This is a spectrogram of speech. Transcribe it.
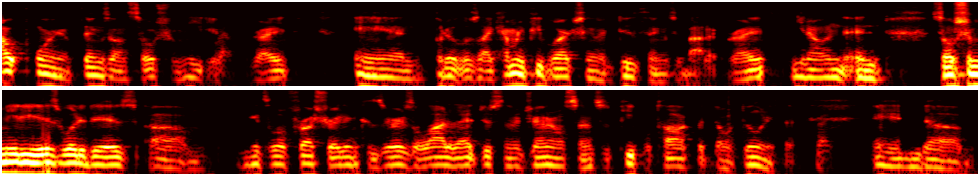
outpouring of things on social media, right? And but it was like how many people are actually going to do things about it, right? You know, and and social media is what it is. Um, it gets a little frustrating because there is a lot of that just in a general sense of people talk but don't do anything right. and um,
